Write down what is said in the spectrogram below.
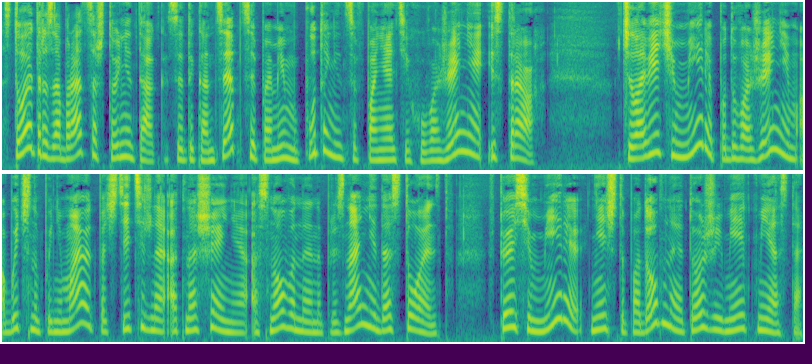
Стоит разобраться, что не так с этой концепцией, помимо путаницы в понятиях уважения и страх – в человечьем мире под уважением обычно понимают почтительное отношение, основанное на признании достоинств. В пёсьем мире нечто подобное тоже имеет место,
